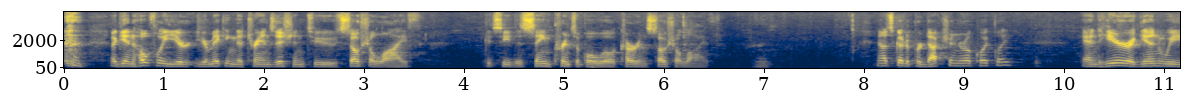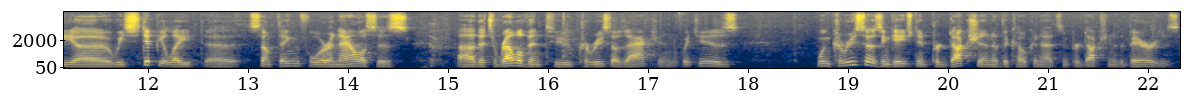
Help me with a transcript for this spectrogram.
Again, hopefully you're you're making the transition to social life. You can see the same principle will occur in social life. Now let's go to production real quickly. And here again, we, uh, we stipulate uh, something for analysis uh, that's relevant to Crusoe's action, which is when Crusoe is engaged in production of the coconuts and production of the berries,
